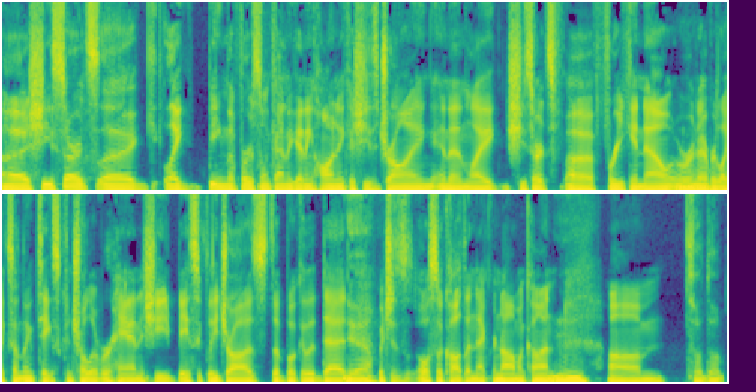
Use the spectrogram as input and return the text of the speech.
Uh, she starts uh like being the first one, kind of getting haunted because she's drawing, and then like she starts uh freaking out or Mhm. whatever. Like something takes control of her hand, and she basically draws the Book of the Dead, Yeah. which is also called the Necronomicon. Um, So dope.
